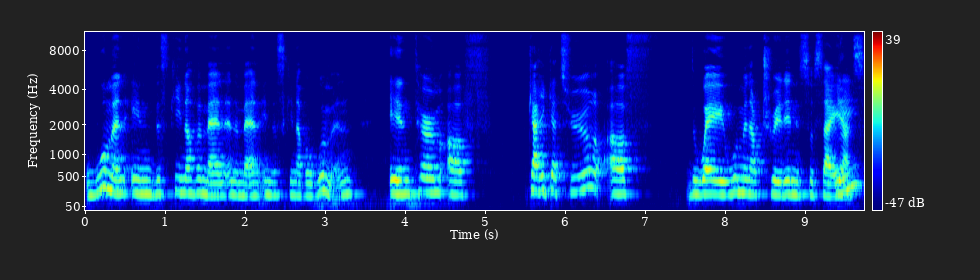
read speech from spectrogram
woman in the skin of a man and a man in the skin of a woman, in terms of caricature of the way women are treated in society. Yes,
